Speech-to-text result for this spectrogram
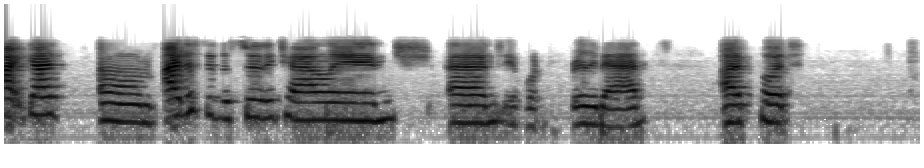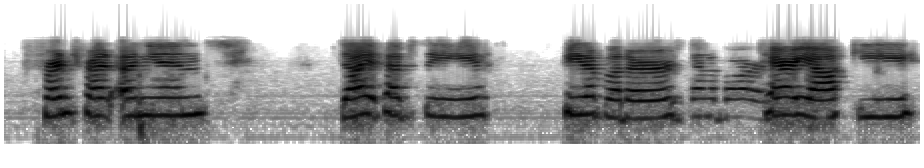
Alright guys, um, I just did the smoothie challenge and it went really bad. I put french fried onions, diet Pepsi, peanut butter, teriyaki,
